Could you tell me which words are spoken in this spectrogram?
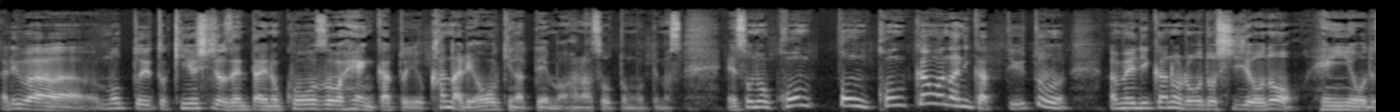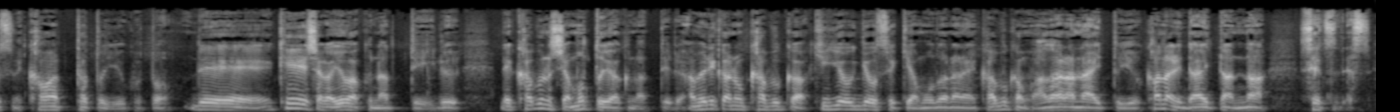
あるいは、もっと言うと金融市場全体の構造変化というかなり大きなテーマを話そうと思っています。その根本、根幹は何かっていうと、アメリカの労働市場の変容ですね、変わったということ。で、経営者が弱くなっている。で、株主はもっと弱くなっている。アメリカの株価、企業業績は戻らない、株価も上がらないという、かなり大胆な説です。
